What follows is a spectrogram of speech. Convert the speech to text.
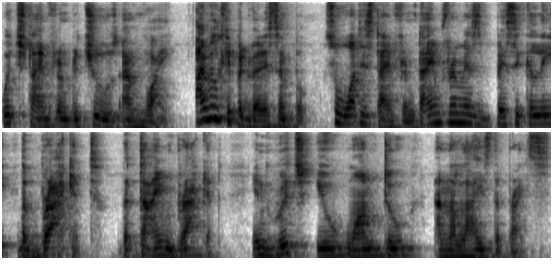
which time frame to choose and why. I will keep it very simple. So what is time frame? Time frame is basically the bracket, the time bracket in which you want to analyze the price.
